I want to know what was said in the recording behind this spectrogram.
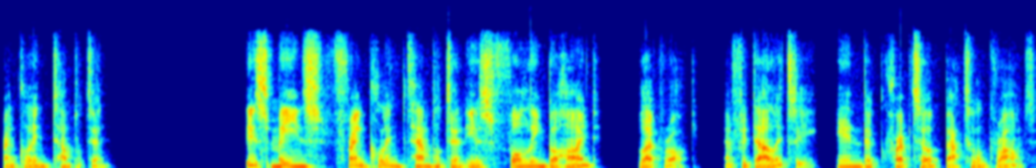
Franklin Templeton. This means Franklin Templeton is falling behind BlackRock and Fidelity in the crypto battleground.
